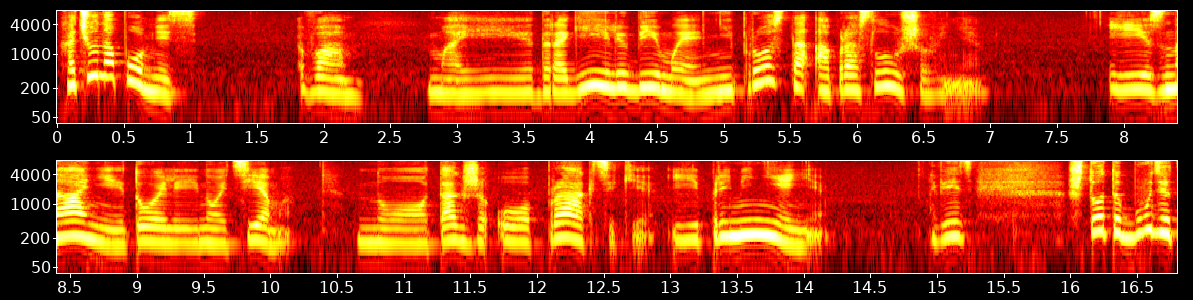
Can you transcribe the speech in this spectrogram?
Хочу напомнить вам, мои дорогие любимые, не просто о прослушивании, и знании той или иной темы, но также о практике и применении. Ведь что-то будет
